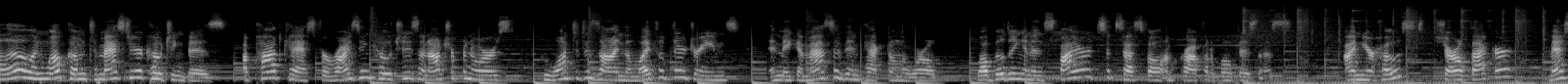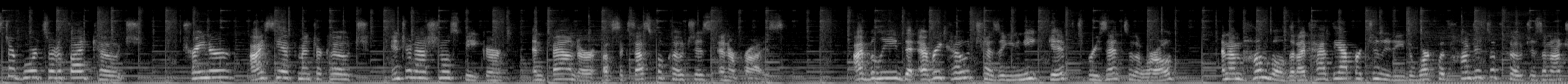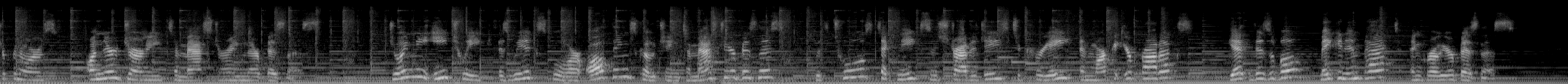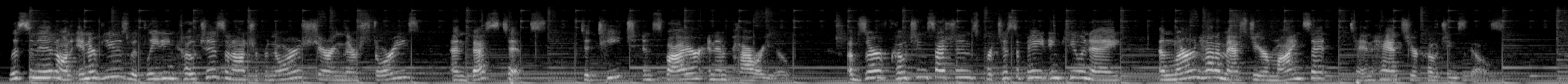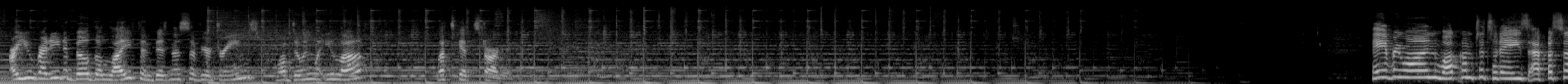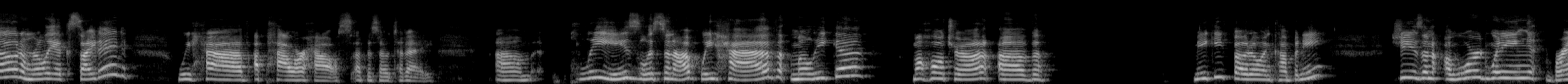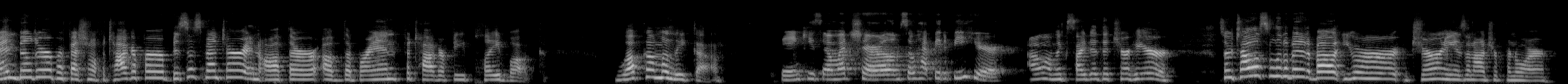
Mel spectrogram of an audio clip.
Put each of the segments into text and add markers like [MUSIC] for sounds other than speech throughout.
Hello, and welcome to Master Your Coaching Biz, a podcast for rising coaches and entrepreneurs who want to design the life of their dreams and make a massive impact on the world while building an inspired, successful, and profitable business. I'm your host, Cheryl Thacker, Master Board Certified Coach, trainer, ICF Mentor Coach, international speaker, and founder of Successful Coaches Enterprise. I believe that every coach has a unique gift to present to the world, and I'm humbled that I've had the opportunity to work with hundreds of coaches and entrepreneurs on their journey to mastering their business. Join me each week as we explore all things coaching to master your business with tools, techniques, and strategies to create and market your products, get visible, make an impact, and grow your business. Listen in on interviews with leading coaches and entrepreneurs sharing their stories and best tips to teach, inspire, and empower you. Observe coaching sessions, participate in Q&A, and learn how to master your mindset to enhance your coaching skills. Are you ready to build the life and business of your dreams while doing what you love? Let's get started. Hey everyone, welcome to today's episode. I'm really excited we have a powerhouse episode today. Um, please listen up. We have Malika Malhotra of Mikifoto and Company. She is an award winning brand builder, professional photographer, business mentor, and author of the Brand Photography Playbook. Welcome, Malika. Thank you so much, Cheryl. I'm so happy to be here. Oh, I'm excited that you're here. So, tell us a little bit about your journey as an entrepreneur.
